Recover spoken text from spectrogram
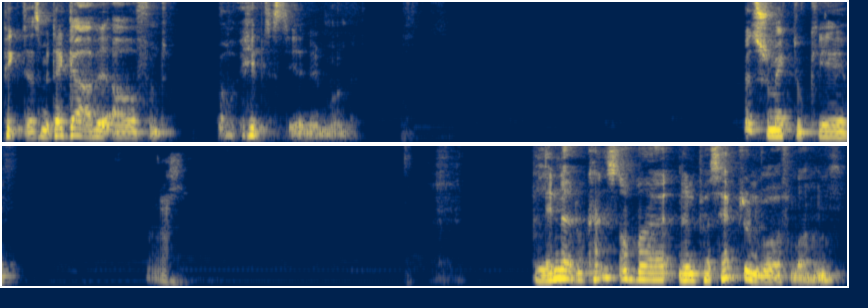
pickt er es mit der Gabel auf und hebt es dir in den Mund. Es schmeckt okay. Hm. Linda, du kannst noch mal einen Perception-Wurf machen.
